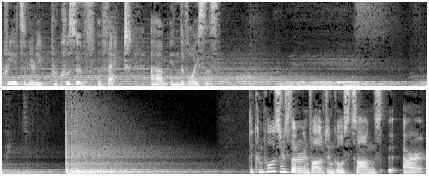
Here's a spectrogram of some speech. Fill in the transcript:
creates a nearly percussive effect um, in the voices. The composers that are involved in ghost songs are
